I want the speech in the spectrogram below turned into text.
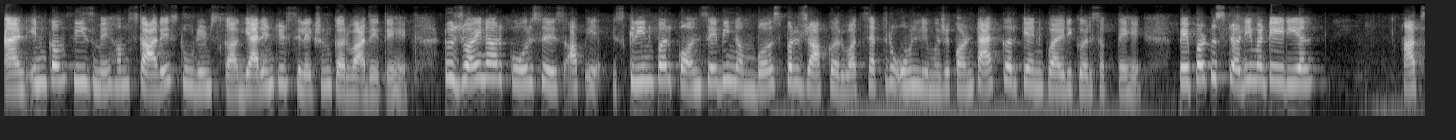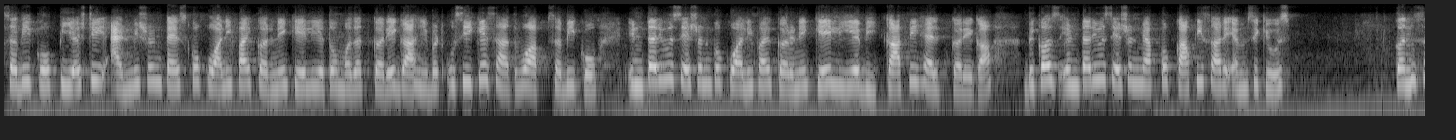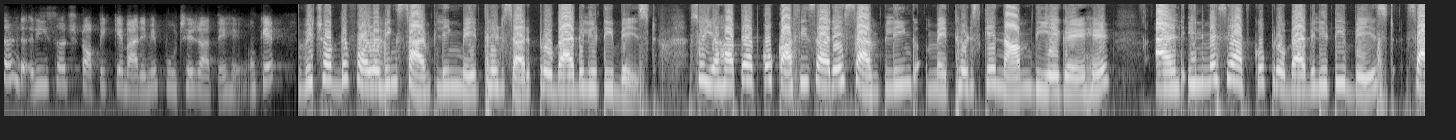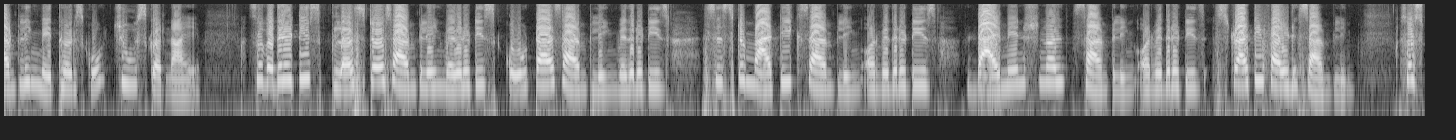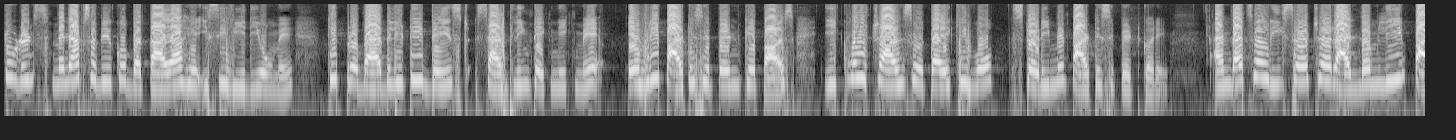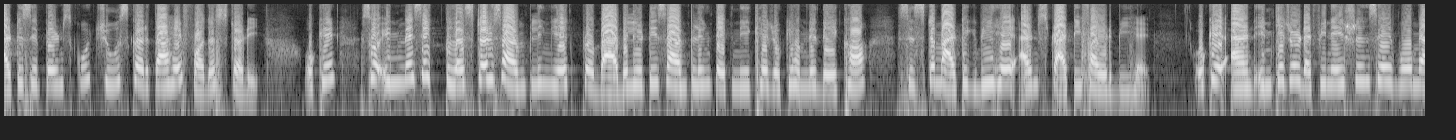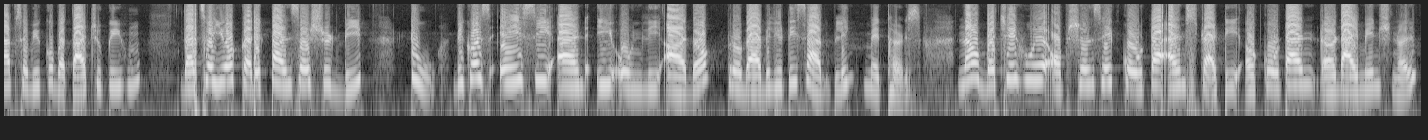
एंड इनकम फ़ीस में हम सारे स्टूडेंट्स का गारंटीड सिलेक्शन करवा देते हैं। टू ज्वाइन आर कोर्सेज आप स्क्रीन पर कौन से भी नंबर्स पर जाकर व्हाट्सएप थ्रू ओनली मुझे कांटेक्ट करके इंक्वायरी कर सकते हैं। पेपर टू स्टडी मटेरियल आप सभी को पीएचडी एडमिशन टेस्ट को क्वालिफाई करने के लिए तो मदद करेगा ही बट उसी के साथ वो आप सभी को इंटरव्यू सेशन को क्वालिफाई करने के लिए भी काफ़ी हेल्प करेगा। बिकॉज़ इंटरव्यू सेशन में आपको काफ़ी सारे एम कंसर्न रिसर्च टॉपिक के बारे में पूछे जाते हैं okay which of the following sampling methods are probability based so यहाँ पे आपको काफ़ी सारे सैम्पलिंग मेथड्स के नाम दिए गए हैं एंड इनमें से आपको प्रोबेबिलिटी बेस्ड सैम्पलिंग मेथड्स को चूज़ करना है। So whether it is cluster sampling whether it is quota sampling whether it is systematic sampling or whether it is dimensional sampling or whether it is stratified sampling so so students मैंने आप सभी को बताया है इसी video में कि probability based sampling technique में एवरी पार्टिसिपेंट के पास इक्वल चांस होता है कि वो स्टडी में पार्टिसिपेट करे and that's why researcher randomly participants को चूज़ करता है for the study okay so इनमें से क्लस्टर सैम्पलिंग ये एक प्रोबेबिलिटी सैम्पलिंग टेक्निक है जो कि हमने देखा सिस्टमैटिक भी है एंड स्ट्रैटिफाइड भी है। ओके okay, एंड इनके जो डेफिनेशन है वो मैं आप सभी को बता चुकी हूँ। That's why your correct answer should be 2 because A, C and E only are the probability sampling methods. Now बचे हुए ऑप्शन है quota and strata quota and dimensional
